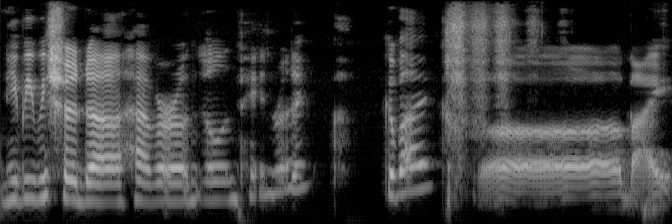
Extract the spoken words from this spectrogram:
Maybe we should uh have our own Ilyn Payne ready. Goodbye. Uh, bye.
